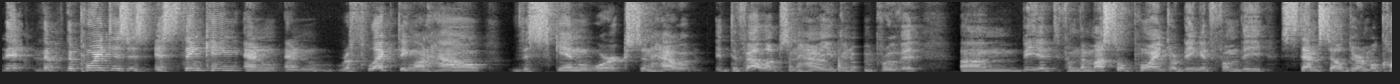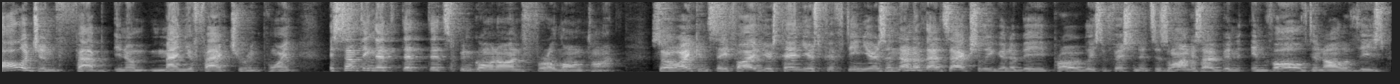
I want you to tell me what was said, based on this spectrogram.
the, the, the point is, is, is thinking and, and reflecting on how the skin works and how it develops and how you can improve it um, be it from the muscle point or being it from the stem cell dermal collagen fab, you know, manufacturing point, is something that, that that's been going on for a long time. So I can say five years, 10 years, 15 years, and none of that's actually going to be probably sufficient. It's as long as I've been involved in all of these,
